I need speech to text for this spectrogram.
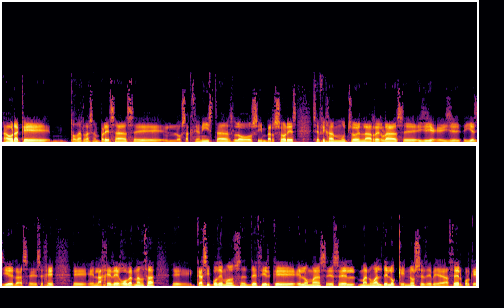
ahora que todas las empresas, eh, los accionistas, los inversores se fijan mucho en las reglas ESG, las ESG, en la G de gobernanza, casi podemos decir que Elon Musk es el manual de lo que no se debe hacer, porque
